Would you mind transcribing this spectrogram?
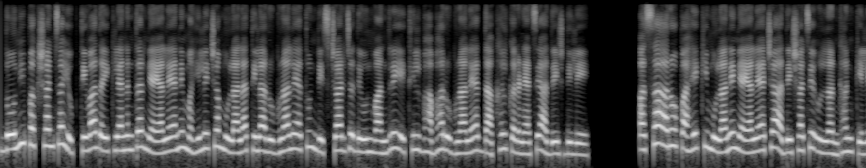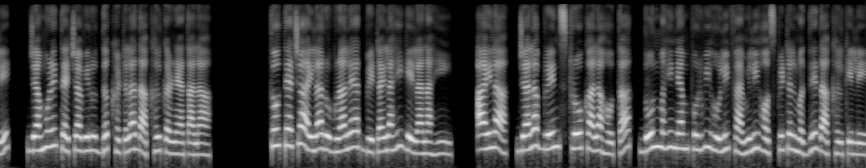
दोन्ही पक्षांचा युक्तिवाद ऐकल्यानंतर न्यायालयाने महिलेच्या मुलाला तिला रुग्णालयातून डिस्चार्ज देऊन वांद्रे येथील भाभा रुग्णालयात दाखल करण्याचे आदेश दिले. असा आरोप आहे की मुलाने न्यायालयाच्या आदेशाचे उल्लंघन केले ज्यामुळे त्याच्याविरुद्ध खटला दाखल करण्यात आला. तो त्याच्या आईला रुग्णालयात भेटायलाही गेला नाही. आईला ज्याला ब्रेन स्ट्रोक आला होता दोन महिन्यांपूर्वी होली फॅमिली हॉस्पिटलमध्ये दाखल केले.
